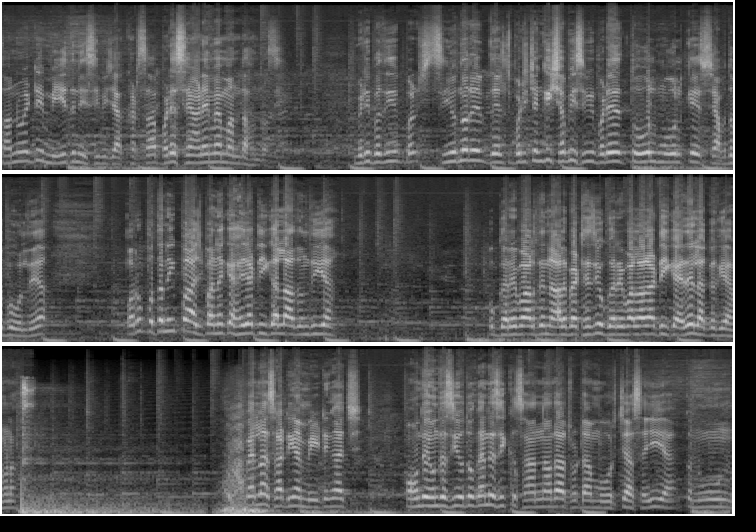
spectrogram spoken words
ਸਾਨੂੰ ਐਡੀ ਉਮੀਦ ਨਹੀਂ ਸੀ ਵੀ ਜਾਖੜ ਸਾਹਿਬ ਬੜੇ ਸਿਆਣੇ ਮੈਂ ਮੰਨਦਾ ਹੁੰਦਾ ਸੀ। ਬੜੀ ਵਧੀਆ ਸੀ, ਉਹਨਾਂ ਦੇ ਦਿਲ 'ਚ ਬੜੀ ਚੰਗੀ ਛਵੀ ਸੀ ਵੀ ਬੜੇ ਤੋਲ ਮੋਲ ਕੇ ਸ਼ਬਦ ਬੋਲਦੇ ਆ। ਪਰ ਉਹ ਪਤਾ ਨਹੀਂ ਭਾਜਪਾ ਨੇ ਕਿਹੋ ਜਿਹਾ ਟੀਕਾ ਲਾ ਦਿੰਦੀ ਆ। ਉਹ ਗਰੇਵਾਲ ਦੇ ਨਾਲ ਬੈਠੇ ਸੀ, ਉਹ ਗਰੇਵਾਲ ਵਾਲਾ ਟੀਕਾ ਇਹਦੇ ਲੱਗ ਗਿਆ ਹੁਣ। ਪਹਿਲਾਂ ਸਾਡੀਆਂ ਮੀਟਿੰਗਾਂ 'ਚ ਆਉਂਦੇ ਹੁੰਦੇ ਸੀ, ਉਦੋਂ ਕਹਿੰਦੇ ਸੀ ਕਿਸਾਨਾਂ ਦਾ ਤੁਹਾਡਾ ਮੋਰਚਾ ਸਹੀ ਆ, ਕਾਨੂੰਨ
